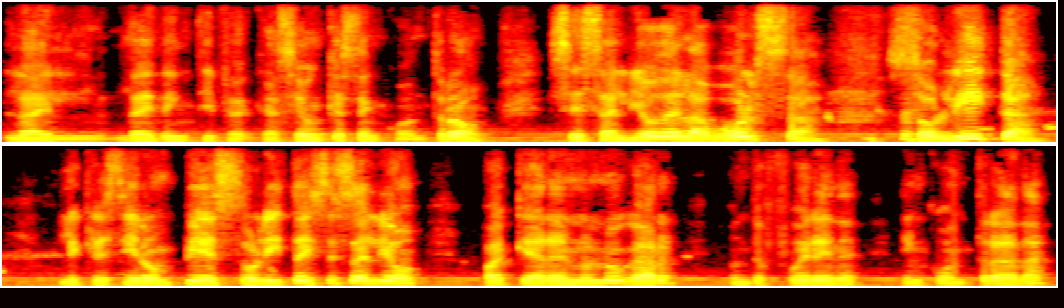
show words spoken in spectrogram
la, identificación que se encontró, se salió de la bolsa solita, le crecieron pies solita y se salió para quedar en un lugar donde fuera encontrada,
